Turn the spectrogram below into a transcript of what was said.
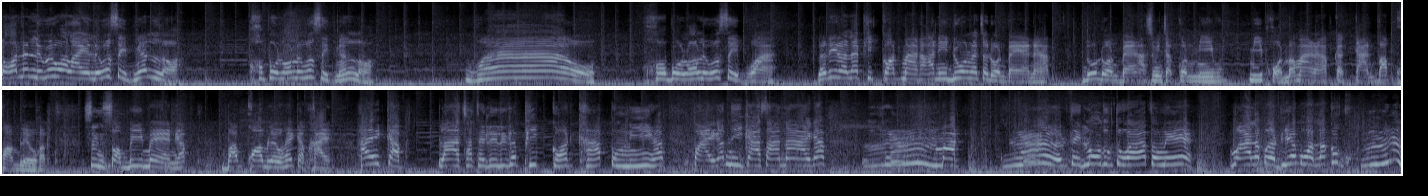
ลอสนั่นเลเวลอะไรเลเวลสิบงั้นเหรอคอโบลอสเลเวลสิบงั้นเหรอว้าวโคโบลอสเลเวลสิบว่ะแล้วที่เราได้พิกก๊อตมาครับอันนี้ด้วงน่าจะโดนแบนนะครับ ด้วงโดนแบนอัศวินจักรกลมีมีผลมากๆนะครับกับการบัฟความเร็วครับ ซึ่งซอมบี้แมนครับบัฟความเร็วให้กับใคร ให้กับราชาเทเลลิและพิกกอตครับตรงนี้ครับไปครับนีกาซานายครับมหมัดติดโล่ทุกตัวครับตรงนี้ มาระเบิดเพียบหมดแล้วก็อืม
